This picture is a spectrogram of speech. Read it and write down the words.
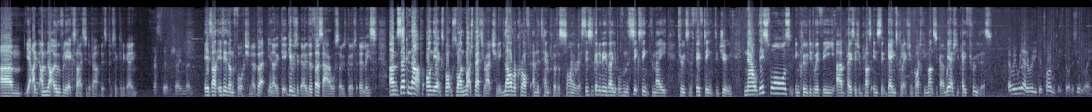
um, yeah, I, I'm not overly excited about this particular game. That's a bit of a shame then. It's, uh, it is unfortunate, but you know, give, us a go. The first hour or so is good, at least. Um, second up on the Xbox One, much better actually, Lara Croft and the Temple of Osiris. This is going to be available from the 16th of May through to the 15th of June. Now, this was included with the uh, PlayStation Plus Instant Games Collection quite a few months ago, and we actually played through this. I mean, we had a really good time with it, honest, didn't we?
